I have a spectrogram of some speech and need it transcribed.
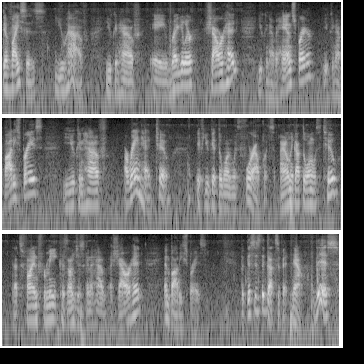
devices you have. You can have a regular shower head, you can have a hand sprayer, you can have body sprays, you can have a rain head too, if you get the one with four outputs. I only got the one with two. That's fine for me because I'm just going to have a shower head and body sprays. But this is the guts of it. Now, this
